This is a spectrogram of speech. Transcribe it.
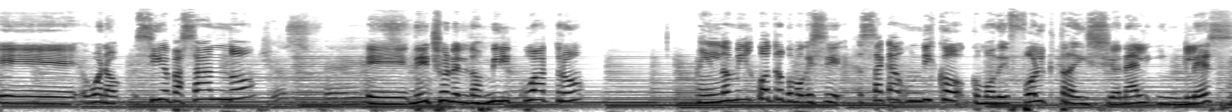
eh, bueno, sigue pasando. Eh, de hecho, en el 2004, en el 2004 como que se saca un disco como de folk tradicional inglés.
